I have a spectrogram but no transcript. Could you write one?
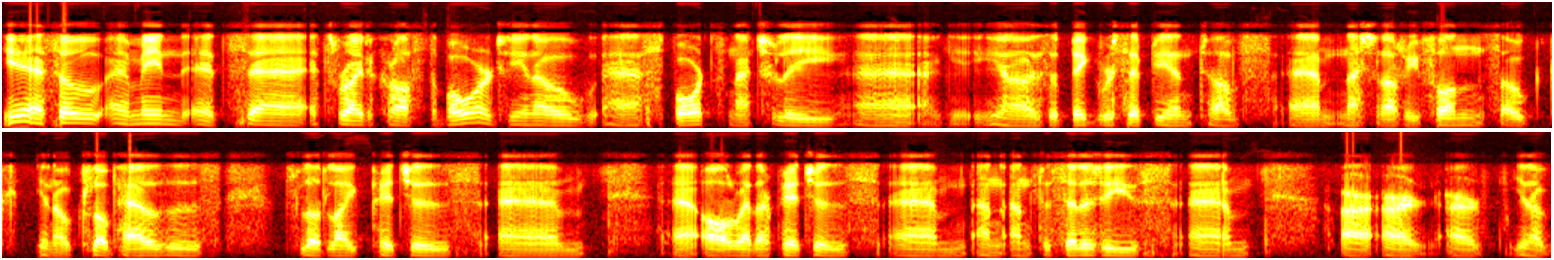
Yeah, so I mean it's uh, it's right across the board. You know, uh, sports naturally, uh, you know, is a big recipient of um, national lottery funds. So you know, clubhouses, floodlight pitches, um, uh, all-weather pitches, um, and and facilities. Um, are, are, are you know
